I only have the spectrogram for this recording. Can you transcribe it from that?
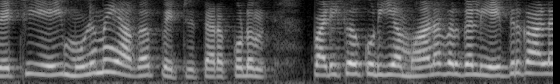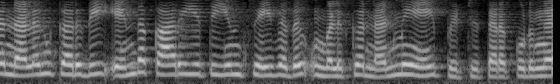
வெற்றியை முழுமையாக பெற்றுத்தரக்கூடும் படிக்கக்கூடிய மாணவர்கள் எதிர்கால நலன் கருதி எந்த காரியத்தையும் செய்வது உங்களுக்கு நன்மையை பெற்றுத்தரக்கூடுங்க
